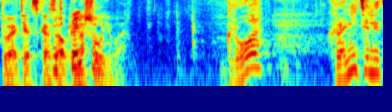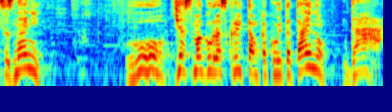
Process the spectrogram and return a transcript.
Твой отец сказал, ты нашел его? Гроа? Хранительница знаний? О, я смогу раскрыть там какую-то тайну? Да.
